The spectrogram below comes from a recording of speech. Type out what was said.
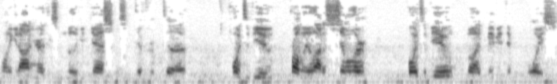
want to get on here. I think some really good guests with some different uh, points of view. Probably a lot of similar points of view, but maybe a different voice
